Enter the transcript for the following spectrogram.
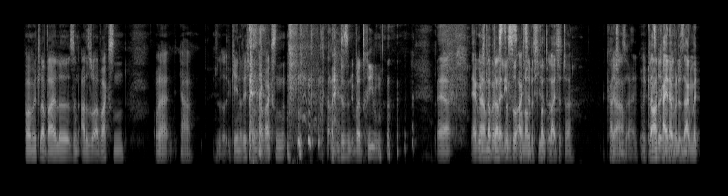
Aber mittlerweile sind alle so erwachsen. Oder ja, gehen Richtung Erwachsen. ein bisschen übertrieben. Ja, ja gut, ich Ähm, glaube, in Berlin das ist so es auch noch ein bisschen ist. verbreiteter. Kann Ja, schon sein. gerade Also in keiner würde sagen, mit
